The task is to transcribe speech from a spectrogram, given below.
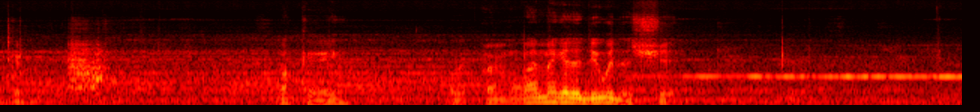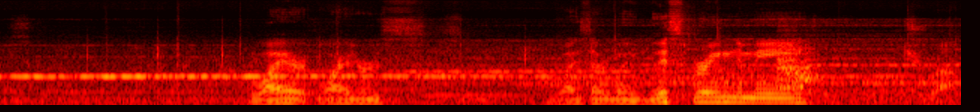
Okay. Okay. What, am I gonna do with this shit? Why are, why are, why is everyone whispering to me? Drop.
